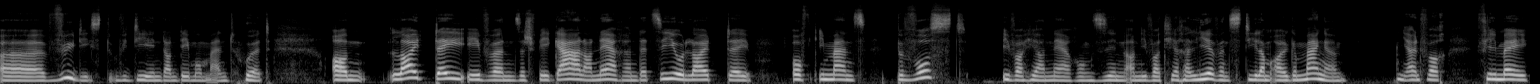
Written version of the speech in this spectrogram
äh, wüdigst wie die in dann dem moment huet. An Leiit déi even sech vegan ernähren dat si Leiit déi oft immens bewusst iwwer hier Ernährung sinn an iwwer ihre Liwenstil am allgemmenge die einfach viel méi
